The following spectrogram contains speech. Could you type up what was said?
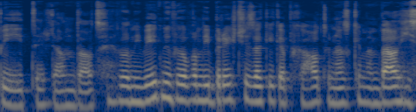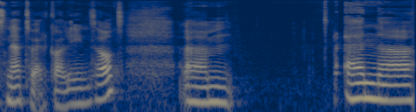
beter dan dat. Ik wil niet weten hoeveel van die berichtjes dat ik heb gehad toen als ik in mijn Belgisch netwerk alleen zat. Um, en. Uh,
